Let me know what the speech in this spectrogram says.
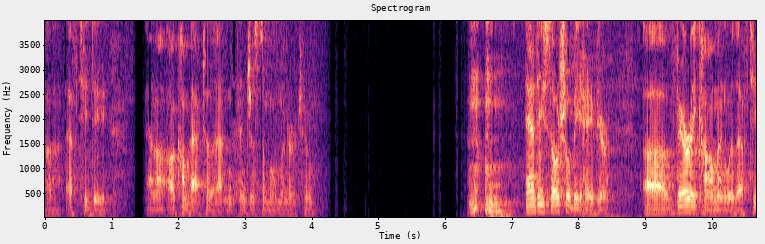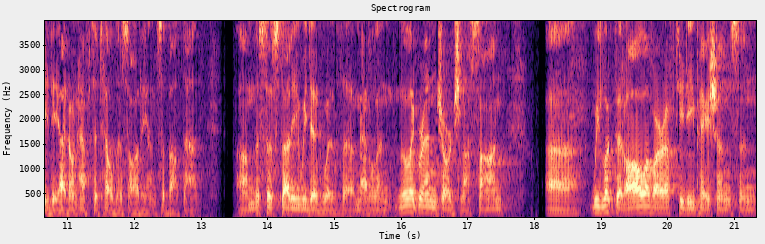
uh, FTD. And I'll, I'll, come back to that in, in just a moment or two. Antisocial behavior, uh, very common with FTD. I don't have to tell this audience about that. Um, this is a study we did with uh, Madeleine Liljegren, George Naasan. Uh, we looked at all of our FTD patients and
